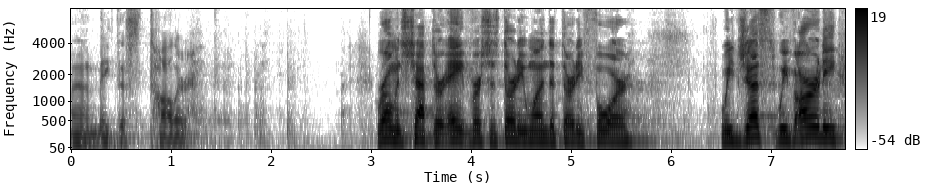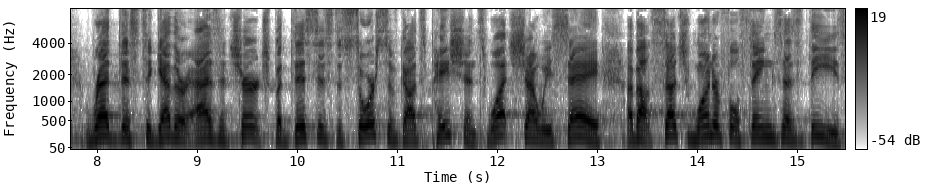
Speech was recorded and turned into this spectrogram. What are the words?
I'm going to make this taller. Romans chapter 8, verses 31 to 34. We just, we've already read this together as a church, but this is the source of God's patience. What shall we say about such wonderful things as these?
